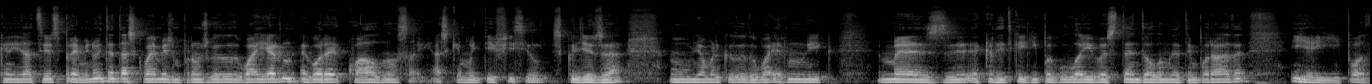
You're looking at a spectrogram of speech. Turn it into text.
candidatos a este prémio. No entanto, acho que vai mesmo para um jogador do Bayern, agora qual, não sei. Acho que é muito difícil escolher já um melhor marcador do Bayern Munique. Mas acredito que a equipa goleie bastante ao longo da temporada e aí pode,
